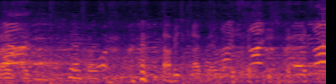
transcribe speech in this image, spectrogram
Bleib also Habe ich gerade sehr gut.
